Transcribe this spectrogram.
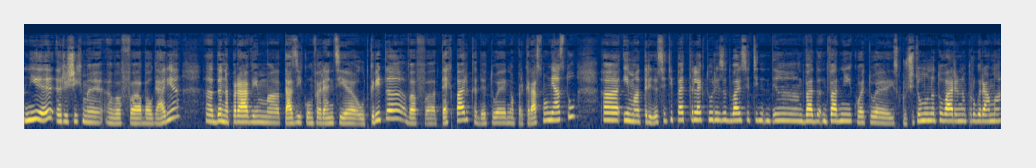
Ние решихме в България да направим тази конференция открита в Техпарк, където е едно прекрасно място. Има 35 лектори за 22 дни, което е изключително натоварена програма.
